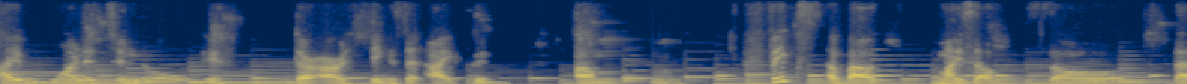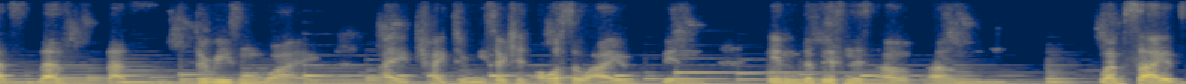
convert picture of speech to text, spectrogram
I wanted to know if there are things that I could um, fix about myself. So that's that's that's the reason why I tried to research it. Also, I've been in the business of um, websites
